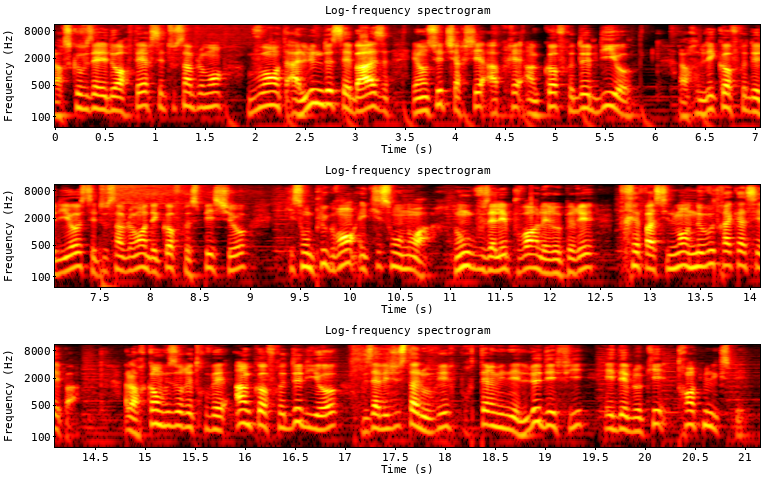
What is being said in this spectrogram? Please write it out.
Alors ce que vous allez devoir faire, c'est tout simplement vous rendre à l'une de ces bases et ensuite chercher après un coffre de Lio. Alors les coffres de Lio, c'est tout simplement des coffres spéciaux qui sont plus grands et qui sont noirs. Donc vous allez pouvoir les repérer très facilement, ne vous tracassez pas. Alors quand vous aurez trouvé un coffre de Lio, vous avez juste à l'ouvrir pour terminer le défi et débloquer 30 000 XP.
